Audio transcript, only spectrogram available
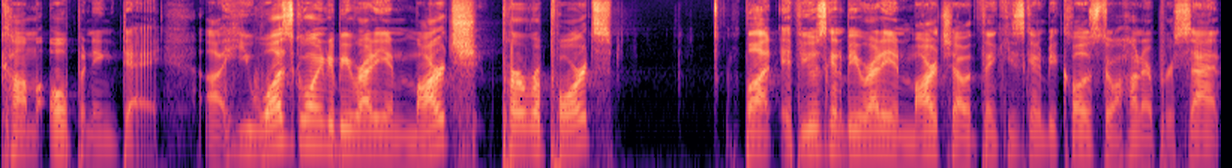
come opening day. Uh, he was going to be ready in March per reports, but if he was going to be ready in March, I would think he's going to be close to 100%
